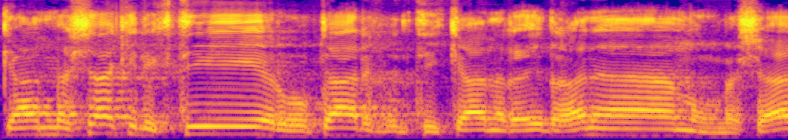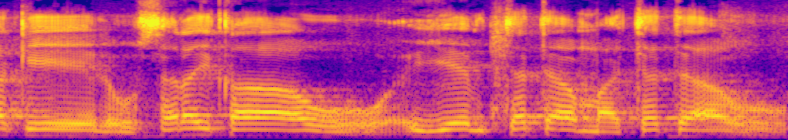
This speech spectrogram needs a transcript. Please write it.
كان مشاكل كتير وبتعرف أنت كان رعيد غنم ومشاكل وسرقة وأيام تتا وما تتا و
